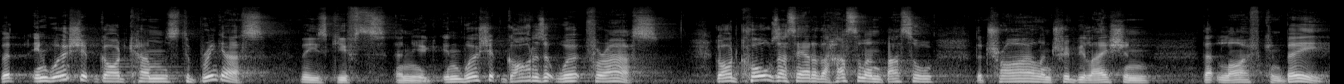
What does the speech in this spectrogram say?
That in worship, God comes to bring us these gifts anew. In worship, God is at work for us. God calls us out of the hustle and bustle, the trial and tribulation that life can be,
